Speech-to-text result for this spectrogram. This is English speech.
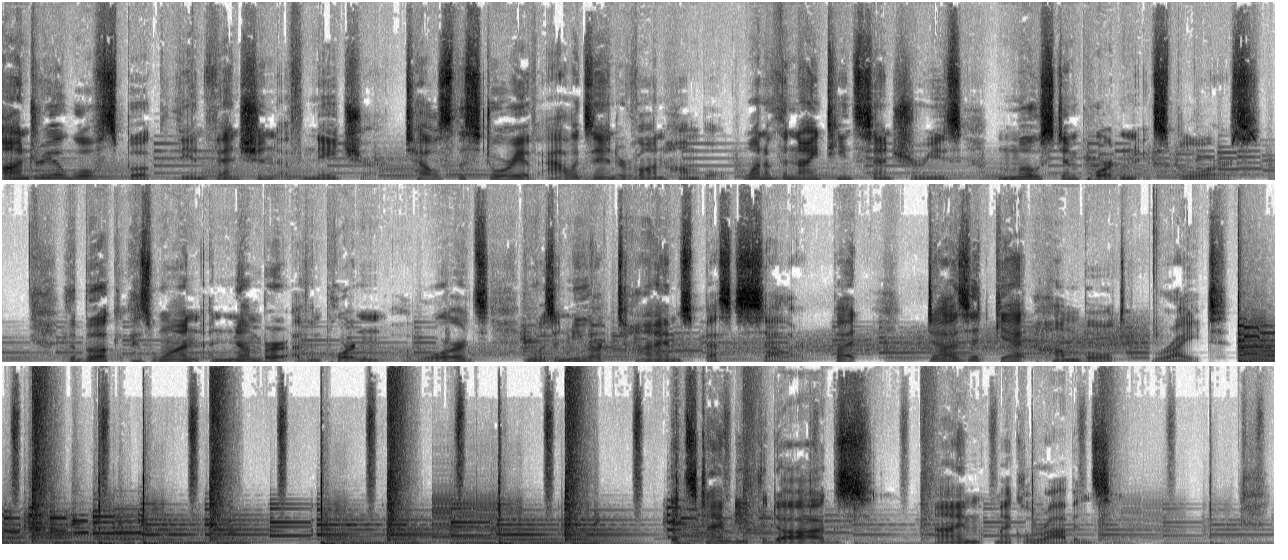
Andrea Wulf's book, The Invention of Nature, tells the story of Alexander von Humboldt, one of the 19th century's most important explorers. The book has won a number of important awards and was a New York Times bestseller. But does it get Humboldt right? It's time to eat the dogs. I'm Michael Robinson.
